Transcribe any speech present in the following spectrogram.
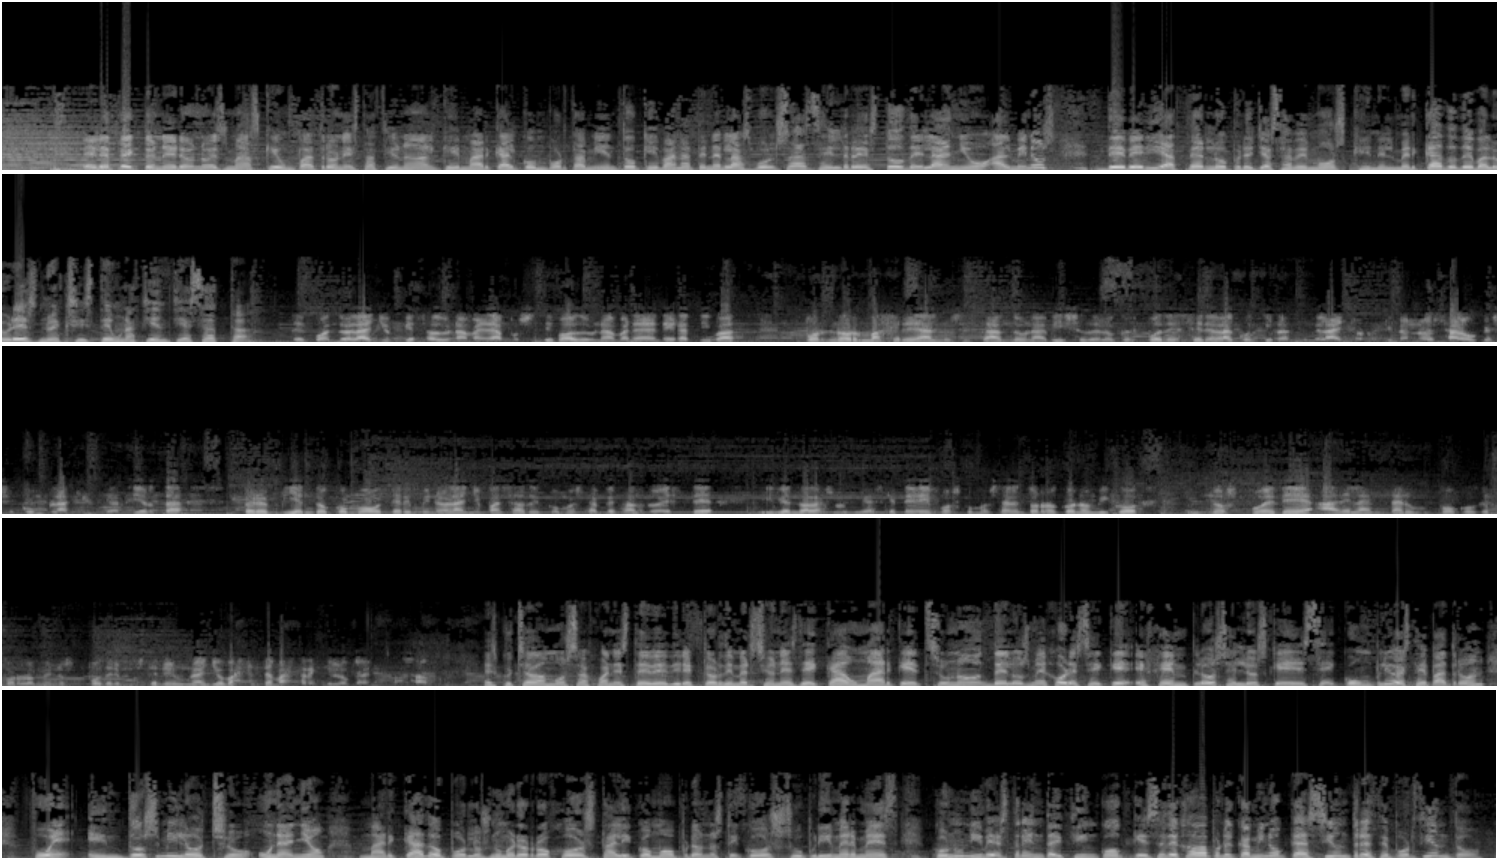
El efecto enero no es más que un patrón estacional que marca el comportamiento que van a tener las bolsas el resto del año. Al menos debería hacerlo, pero ya sabemos que en el mercado de valores no existe una ciencia exacta. cuando el año empieza de una manera positiva o de una manera negativa, por norma general nos está dando un aviso de lo que puede ser en la continuación del año. No es algo que se cumpla a ciencia cierta, pero viendo cómo terminó el año pasado y cómo está empezando este, y viendo las noticias que tenemos, cómo está el entorno económico, nos puede adelantar un poco que por lo menos podremos tener un año bastante más tranquilo que el año pasado. Escuchábamos a Juan Esteve, director de inversiones de Cow Markets. Uno de los mejores ejemplos en los que se cumplió este patrón fue en 2008, un año marcado por los números rojos, tal y como pronosticó su primer mes, con un IBEX 35 que se dejaba por el camino casi un 13%.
